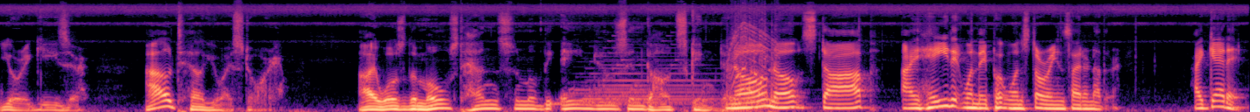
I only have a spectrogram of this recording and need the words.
you're a geezer. I'll tell you a story. I was the most handsome of the angels in God's kingdom. No, no, stop. I hate it when they put one story inside another. I get it.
